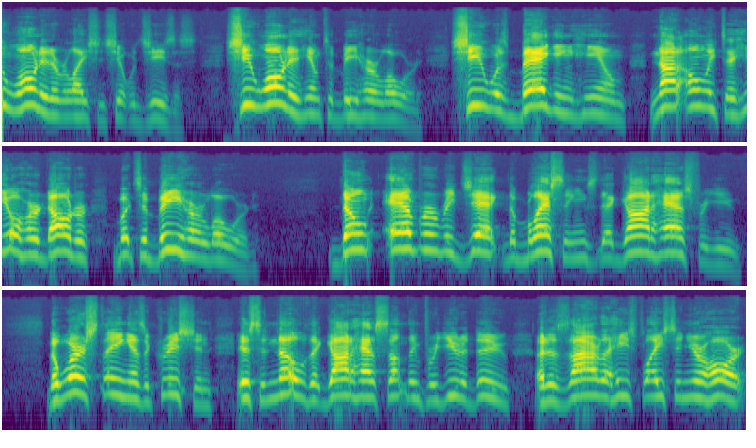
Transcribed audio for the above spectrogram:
wanted a relationship with Jesus. She wanted him to be her Lord. She was begging him not only to heal her daughter, but to be her Lord. Don't ever reject the blessings that God has for you. The worst thing as a Christian is to know that God has something for you to do, a desire that He's placed in your heart,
